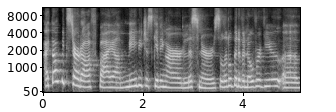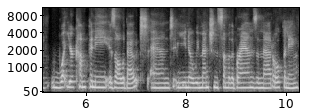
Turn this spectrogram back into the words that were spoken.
I thought we'd start off by um, maybe just giving our listeners a little bit of an overview of what your company is all about. And, you know, we mentioned some of the brands in that opening.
